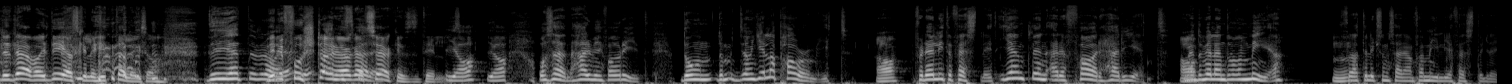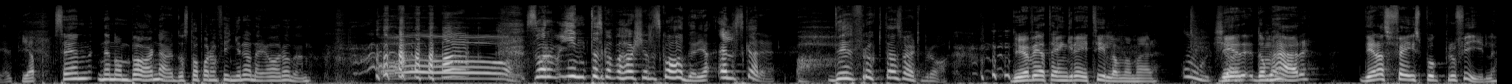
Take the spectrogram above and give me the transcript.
Det där var ju det jag skulle hitta liksom. det är jättebra. Det är det Jag- första jag ögat söker sig till. Liksom. Ja, ja. Och sen, här är min favorit. De, de, de gillar Power Meet. Ja. För det är lite festligt. Egentligen är det för härjigt. Ja. Men de vill ändå vara med. Mm. För att det liksom så här är en familjefest och grejer. Japp. Sen när någon burnar, då stoppar de fingrarna i öronen. Så de inte ska få hörselskador. Jag älskar det. Ah. Det är fruktansvärt bra. Du, jag vet en grej till om de här. Oh, Det de här, deras Facebook-profil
